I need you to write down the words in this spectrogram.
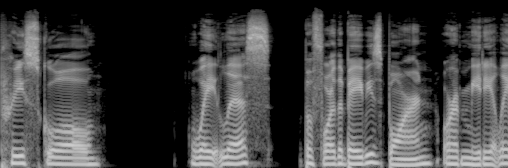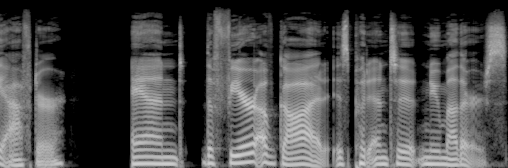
preschool wait lists before the baby's born or immediately after. And the fear of God is put into new mothers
